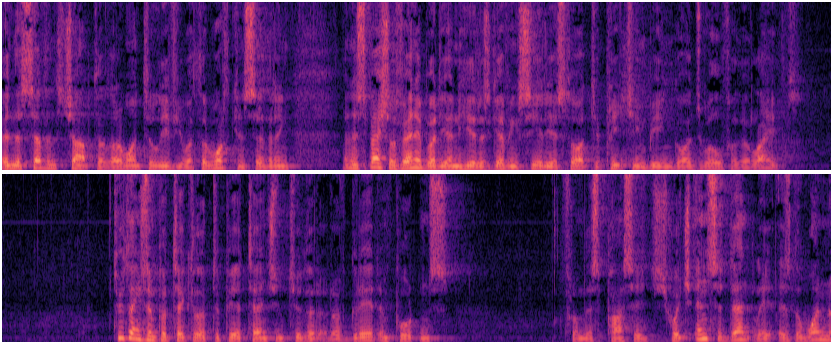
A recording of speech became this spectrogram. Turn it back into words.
in the seventh chapter that I want to leave you with. They're worth considering, and especially if anybody in here is giving serious thought to preaching being God's will for their lives. Two things in particular to pay attention to that are of great importance from this passage, which incidentally is the one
